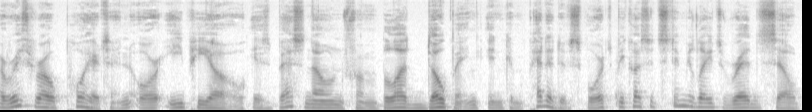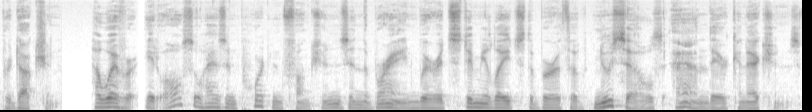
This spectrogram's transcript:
Erythropoietin, or EPO, is best known from blood doping in competitive sports because it stimulates red cell production. However, it also has important functions in the brain where it stimulates the birth of new cells and their connections.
